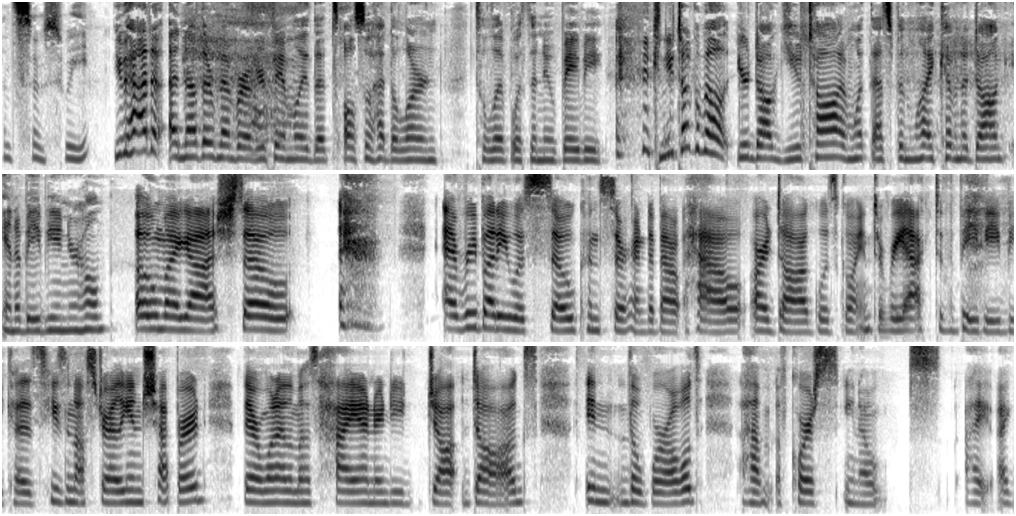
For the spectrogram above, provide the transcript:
That's so sweet. You had another member of your family that's also had to learn to live with a new baby. Can you talk about your dog Utah and what that's been like having a dog and a baby in your home? Oh my gosh. So everybody was so concerned about how our dog was going to react to the baby because he's an Australian Shepherd. They're one of the most high energy jo- dogs in the world. Um, of course, you know, I, I,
